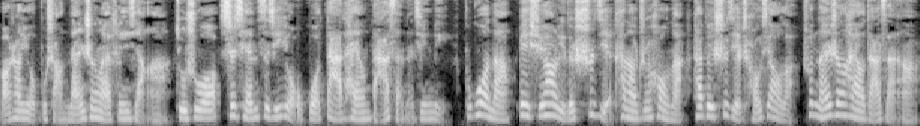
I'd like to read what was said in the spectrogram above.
网上有不少男生来分享啊，就说之前自己有过大太阳打伞的经历，不过呢，被学校里的师姐看到之后呢，还被师姐嘲笑了，说男生还要打伞啊。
